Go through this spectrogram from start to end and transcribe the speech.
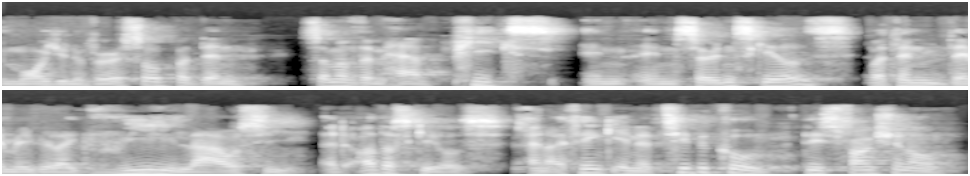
more universal, but then some of them have peaks in, in certain skills, but then they may be like really lousy at other skills. And I think in a typical dysfunctional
